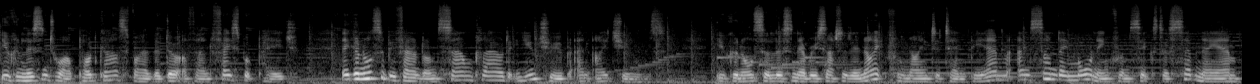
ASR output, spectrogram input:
You can listen to our podcast via the Doh Athan Facebook page. They can also be found on SoundCloud, YouTube, and iTunes. You can also listen every Saturday night from 9 to 10 pm and Sunday morning from 6 to 7 am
